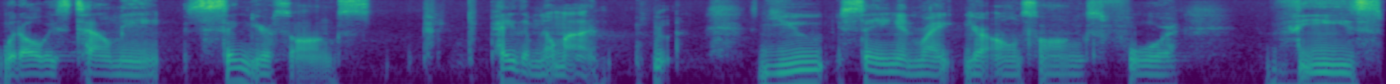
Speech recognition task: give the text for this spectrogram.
would always tell me, sing your songs, P- pay them no mind. you sing and write your own songs for these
